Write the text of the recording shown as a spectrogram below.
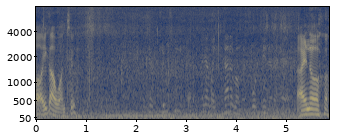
Oh, you got one too. I got two feet. I got like 10 of them at 14 and a half. I know.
